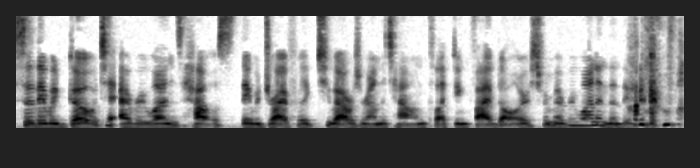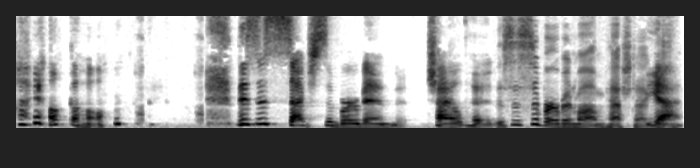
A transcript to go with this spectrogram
So they would go to everyone's house. They would drive for like two hours around the town, collecting five dollars from everyone, and then they would go buy alcohol. this is such suburban childhood. This is suburban mom hashtag. Yeah.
